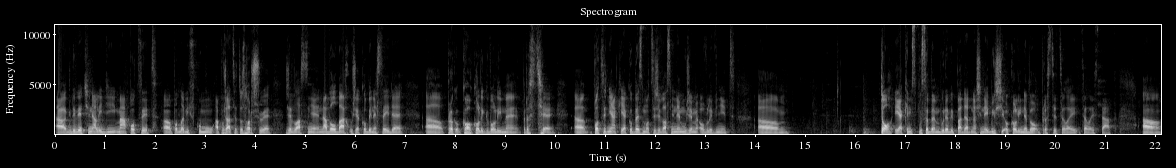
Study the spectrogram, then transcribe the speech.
a kdy většina lidí má pocit a, podle výzkumů a pořád se to zhoršuje, že vlastně na volbách už jakoby nesejde a, pro kohokoliv volíme, prostě a, pocit nějaký jako bezmoci, že vlastně nemůžeme ovlivnit um, to, jakým způsobem bude vypadat naše nejbližší okolí nebo prostě celý, celý stát. Uh,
